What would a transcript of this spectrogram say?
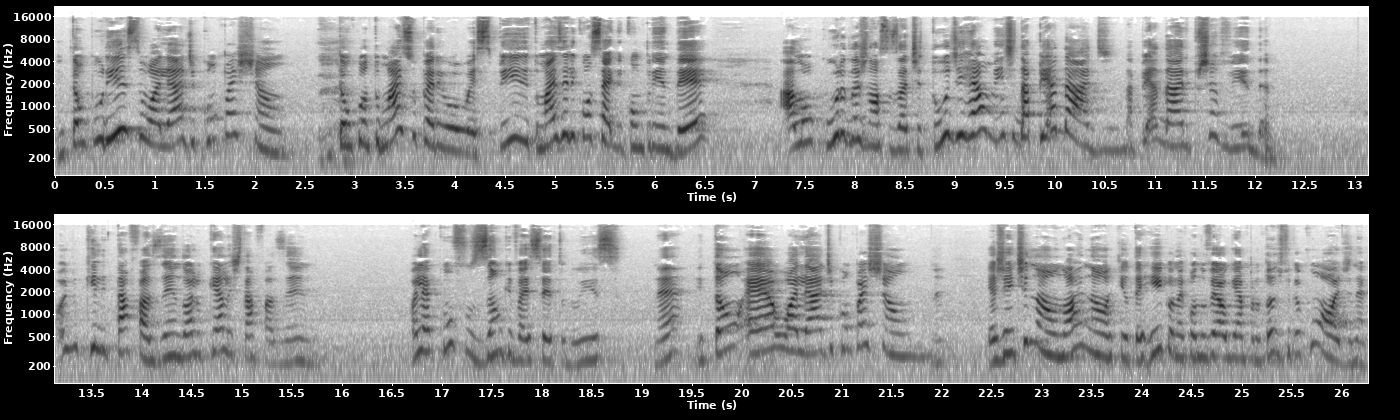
Então, por isso o olhar de compaixão. Então, quanto mais superior o espírito, mais ele consegue compreender a loucura das nossas atitudes e realmente da piedade. Da piedade, puxa vida. Olha o que ele está fazendo, olha o que ela está fazendo. Olha a confusão que vai ser tudo isso, né? Então, é o olhar de compaixão, né? E a gente não, nós não. Aqui o terrícola, né? Quando vê alguém aprontando, fica com ódio, né?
